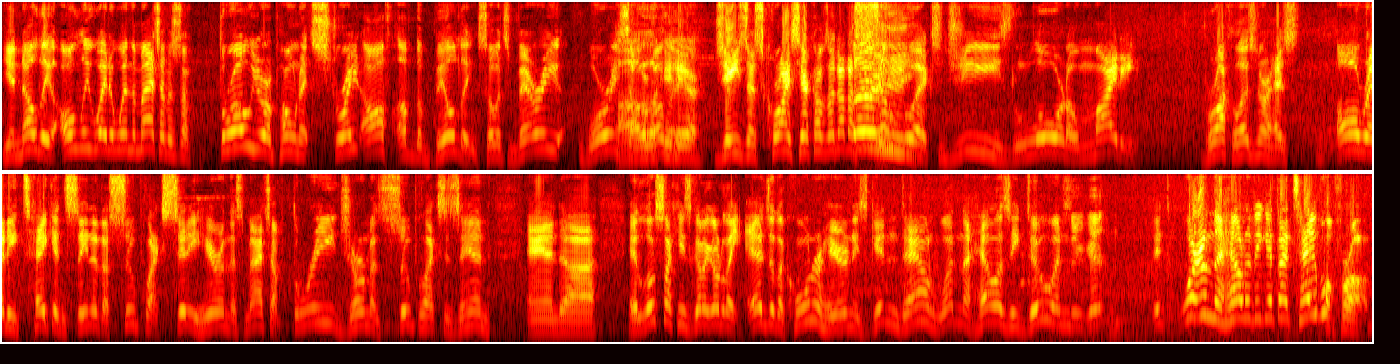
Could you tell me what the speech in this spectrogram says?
You know, the only way to win the matchup is to throw your opponent straight off of the building. So it's very worrisome. Oh, for look at here. Jesus Christ! Here comes another Hey. suplex. Jeez, Lord Almighty. Brock Lesnar has already taken Cena to Suplex City here in this matchup. Three German suplexes in, and uh, it looks like he's going to go to the edge of the corner here, and he's getting down. What in the hell is he doing? So you're getting. It, where in the hell did he get that table from?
